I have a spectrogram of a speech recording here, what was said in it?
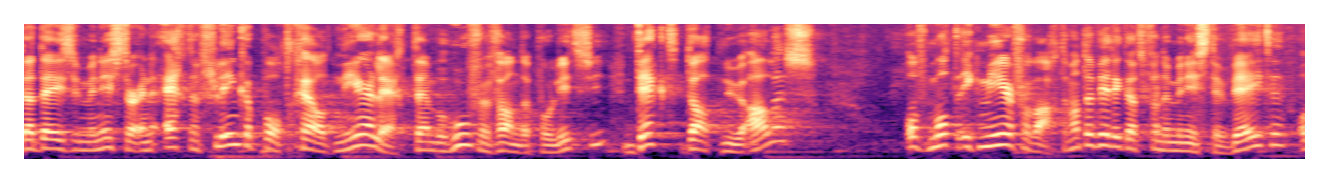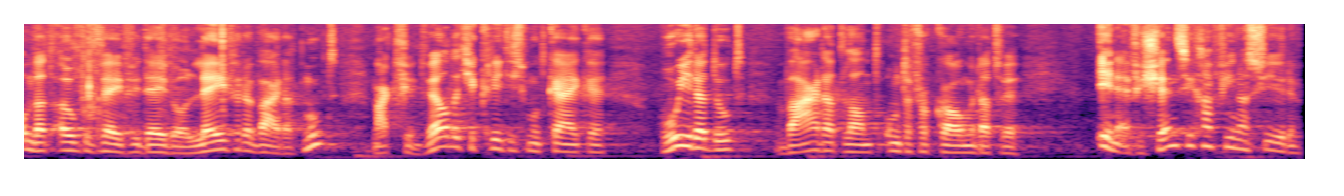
dat deze minister een echt een flinke pot geld neerlegt ten behoeve van de politie. Dekt dat nu alles? Of moet ik meer verwachten? Want dan wil ik dat van de minister weten, omdat ook de VVD wil leveren waar dat moet. Maar ik vind wel dat je kritisch moet kijken hoe je dat doet, waar dat landt, om te voorkomen dat we inefficiëntie gaan financieren.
